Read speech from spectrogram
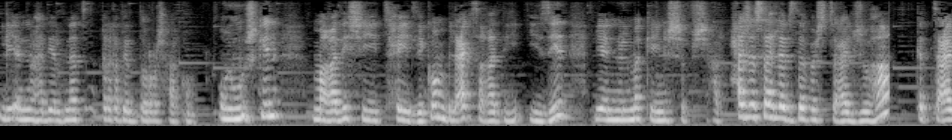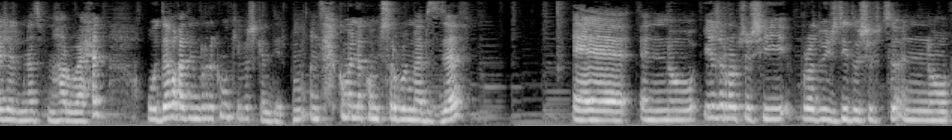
لأنه هذه البنات غير غادي تضروا شعركم والمشكل ما غاديش يتحيد لكم بالعكس غادي يزيد لأنه الماء كينشف الشعر. حاجة سهلة بزاف باش تعالجوها كتعالج البنات في نهار واحد ودابا غادي نوريكم كيفاش كندير. ننصحكم أنكم تشربوا الماء بزاف. آه إنه يجربتوا شي برودوي جديد وشفتوا إنه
